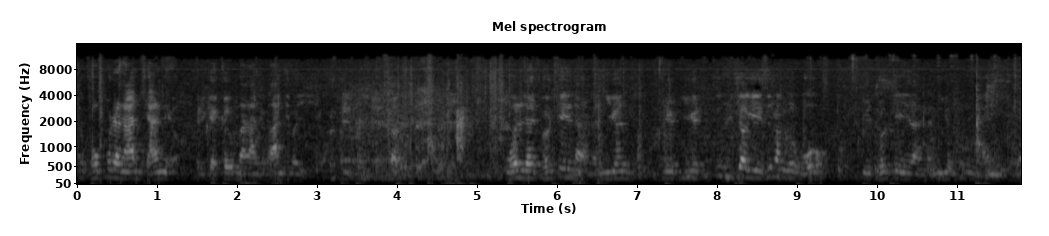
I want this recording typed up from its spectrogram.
아주 곧불에 앉지 않아요. 그러니까 그것만 아니고 앉으면 있죠. 원래 돌덩이라는 이건 이게 뜯적이 쓰는 거고 이 돌덩이라는 건 이게 쓰는 게 아니니까.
